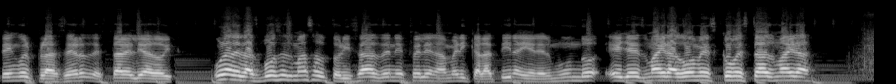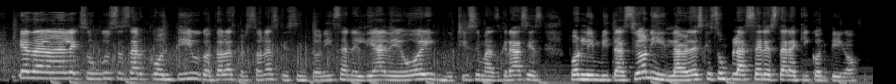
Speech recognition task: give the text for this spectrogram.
tengo el placer de estar el día de hoy. Una de las voces más autorizadas de NFL en América Latina y en el mundo. Ella es Mayra Gómez. ¿Cómo estás, Mayra? ¿Qué tal, Alex? Un gusto estar contigo y con todas las personas que sintonizan el día de hoy. Muchísimas gracias por la invitación y la verdad es que es un placer estar aquí contigo.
